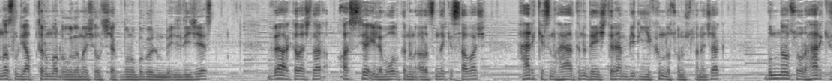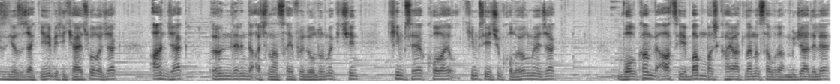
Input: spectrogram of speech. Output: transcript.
nasıl yaptırımlar uygulamaya çalışacak bunu bu bölümde izleyeceğiz. Ve arkadaşlar Asya ile Volkan'ın arasındaki savaş herkesin hayatını değiştiren bir yıkımla sonuçlanacak. Bundan sonra herkesin yazacak yeni bir hikayesi olacak. Ancak önlerinde açılan sayfayı doldurmak için kimseye kolay kimse için kolay olmayacak. Volkan ve Asya'yı bambaşka hayatlarına savuran mücadele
